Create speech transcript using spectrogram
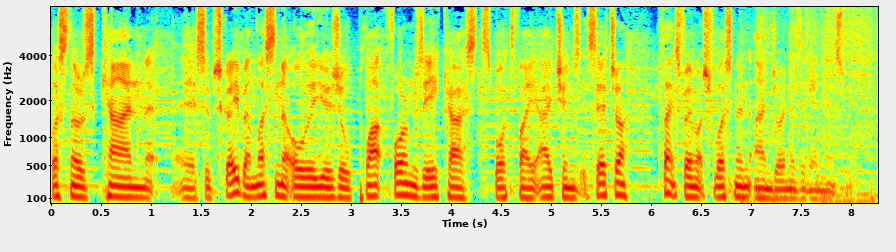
Listeners can uh, subscribe and listen at all the usual platforms Acast, Spotify, iTunes, etc. Thanks very much for listening and join us again next week.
